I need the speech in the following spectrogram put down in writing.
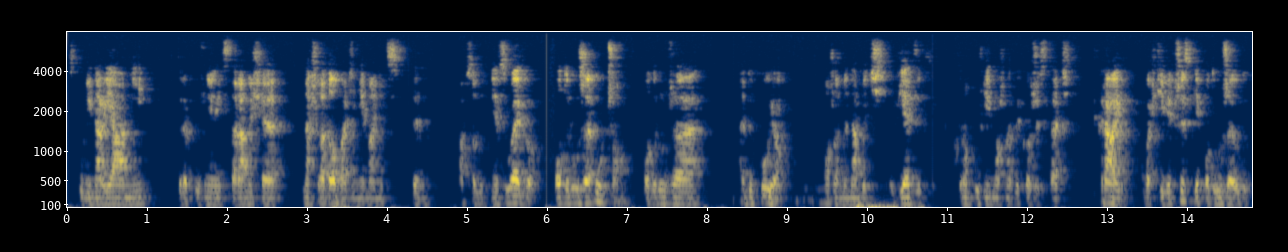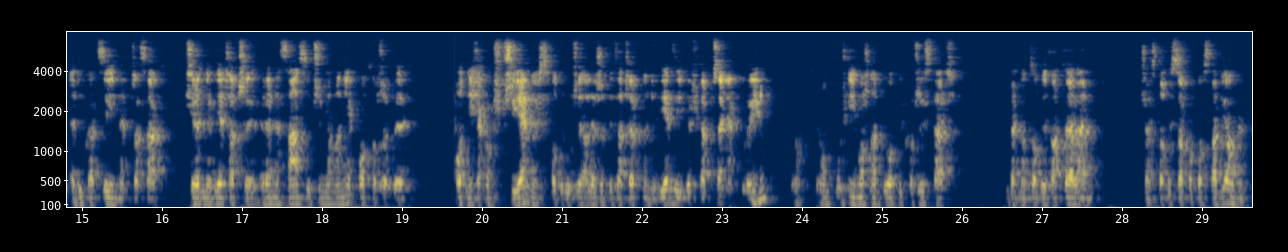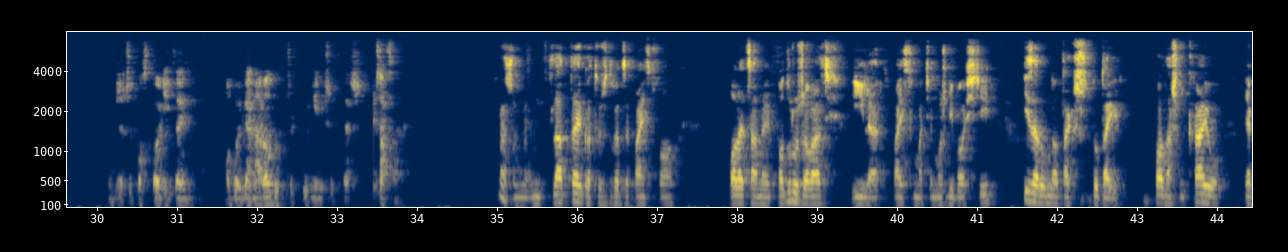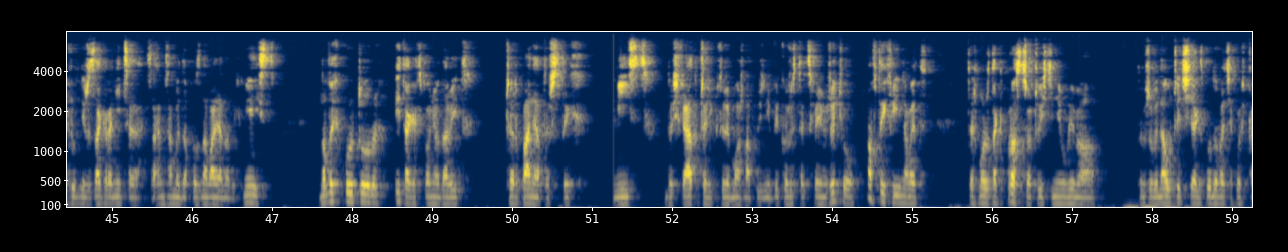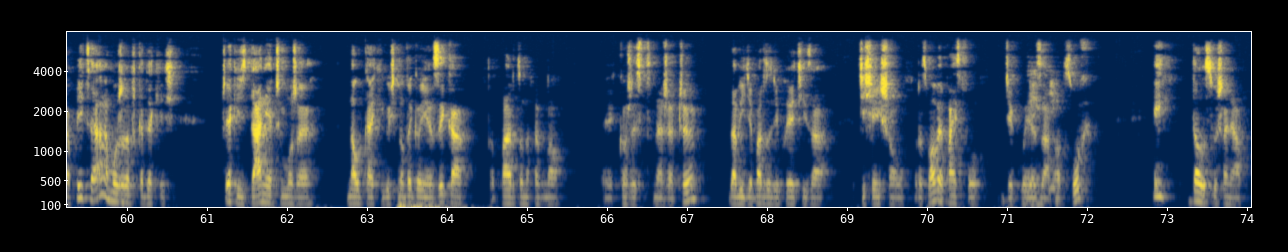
z kulinariami, które później staramy się naśladować i nie ma nic w tym absolutnie złego. Podróże uczą, podróże edukują. Możemy nabyć wiedzy, którą później można wykorzystać kraju. Właściwie wszystkie podróże edukacyjne w czasach średniowiecza czy renesansu czyniono nie po to, żeby odnieść jakąś przyjemność z podróży, ale żeby zaczerpnąć wiedzy i doświadczenia, której, mhm. którą, którą później można było wykorzystać, będąc obywatelem, często wysoko postawionym w Rzeczypospolitej obojga narodów, czy w późniejszych też czasach. Rozumiem. Dlatego też, drodzy Państwo, polecamy podróżować, ile Państwo macie możliwości i zarówno także tutaj po naszym kraju, jak również za granicę zachęcamy do poznawania nowych miejsc, nowych kultur i tak jak wspomniał Dawid, czerpania też z tych miejsc doświadczeń, które można później wykorzystać w swoim życiu. No w tej chwili nawet też może tak prostsze, oczywiście nie mówimy o tym, żeby nauczyć się jak zbudować jakąś kaplicę, ale może na przykład jakieś, czy jakieś danie, czy może nauka jakiegoś nowego języka, to bardzo na pewno y, korzystne rzeczy. Dawidzie, bardzo dziękuję Ci za dzisiejszą rozmowę. Państwu dziękuję Dzięki. za odsłuch i do usłyszenia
